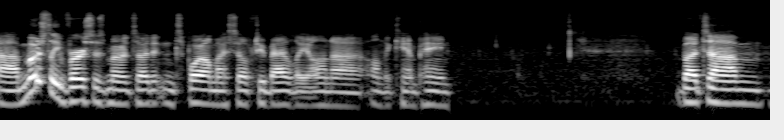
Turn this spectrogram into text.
uh, mostly versus mode, so I didn't spoil myself too badly on uh, on the campaign. But um,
